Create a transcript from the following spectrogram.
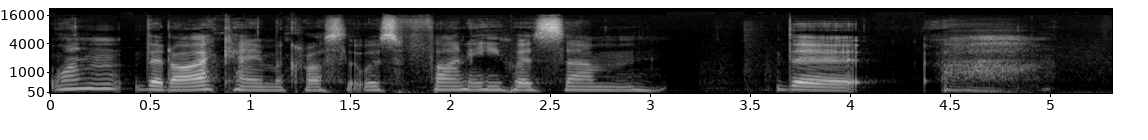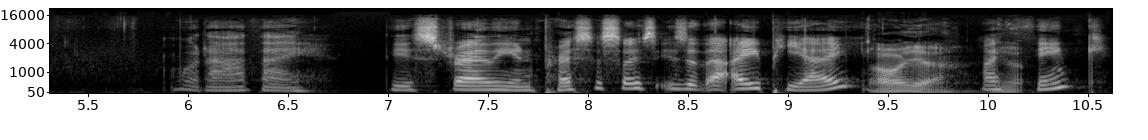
one that i came across that was funny was um, the ah, what are they? The australian press association is it the apa Oh yeah, I yeah. think.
